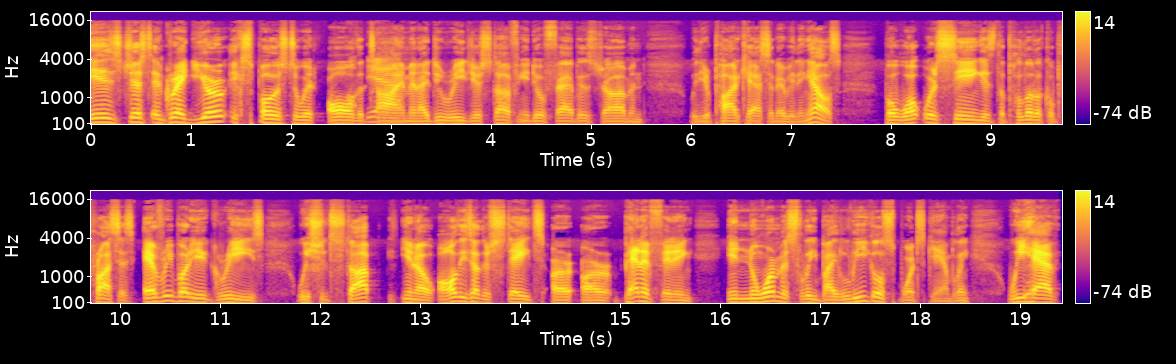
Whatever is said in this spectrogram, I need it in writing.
is just, and Greg, you're exposed to it all the Yeah. time, and I do read your stuff, and you do a fabulous job, and with your podcast and everything else. But what we're seeing is the political process. Everybody agrees we should stop. You know, all these other states are are benefiting enormously by legal sports gambling. We have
